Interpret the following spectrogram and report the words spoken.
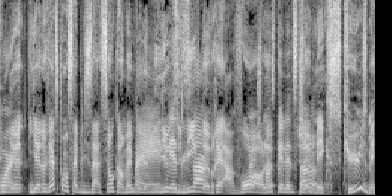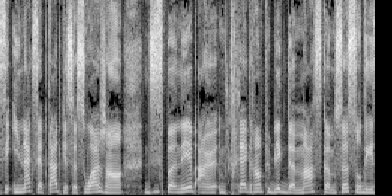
Ouais. Il, y a, il y a une responsabilisation quand même que Ben, le milieu du livre devrait avoir. Ben, je pense là. que l'éditeur- Je m'excuse, mais c'est inacceptable que ce soit genre disponible à un, un très grand public de masse comme ça sur des,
